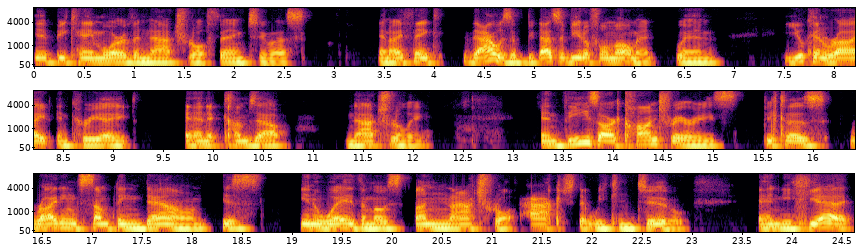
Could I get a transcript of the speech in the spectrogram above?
it became more of a natural thing to us. And I think that was a that's a beautiful moment when you can write and create and it comes out naturally. And these are contraries because writing something down is in a way the most unnatural act that we can do. And yet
